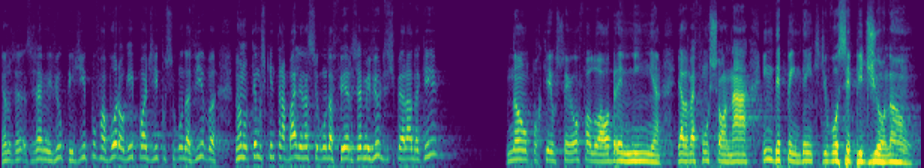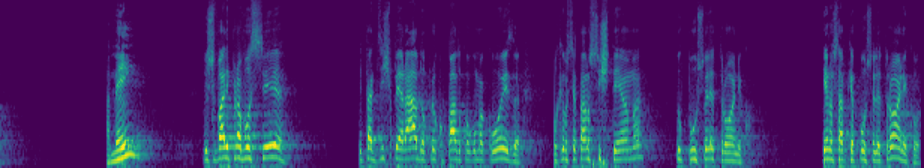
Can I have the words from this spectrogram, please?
Você já me viu pedir, por favor, alguém pode ir para o Segunda Viva? Nós não temos quem trabalhe na segunda-feira. Você já me viu desesperado aqui? Não, porque o Senhor falou, a obra é minha, e ela vai funcionar independente de você pedir ou não. Amém? Isso vale para você que está desesperado ou preocupado com alguma coisa, porque você está no sistema do pulso eletrônico. Quem não sabe o que é pulso eletrônico?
